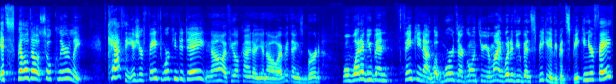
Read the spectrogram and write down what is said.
It's spelled out so clearly. Kathy, is your faith working today? No, I feel kind of, you know, everything's burdened. Well, what have you been thinking on? What words are going through your mind? What have you been speaking? Have you been speaking your faith?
